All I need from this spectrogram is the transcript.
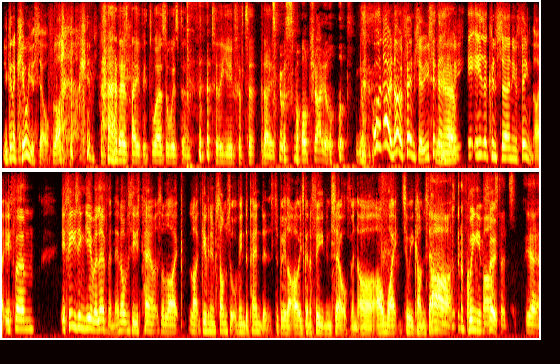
you're gonna kill yourself. Like, fucking- there's David's words of wisdom to the youth of today. to a small child. oh no, no offense, Jim. You sit there Yeah. and go, it is a concerning thing. Like if um if he's in year eleven, then obviously his parents are like like giving him some sort of independence to be like, oh, he's going to feed himself, and oh, I'll wait until he comes down. Oh, I'm not going to bring fucking him food. Yeah.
